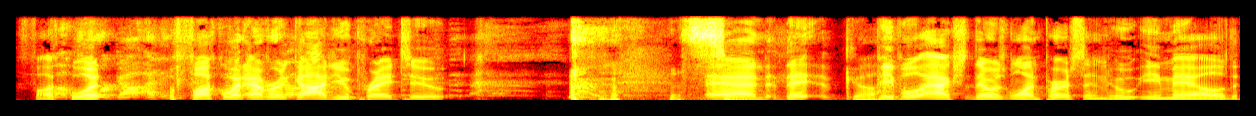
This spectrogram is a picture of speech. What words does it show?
Fuck, Fuck what? God. I think you said Fuck fuck whatever God. God. you pray to. So- and they God. people actually there was one person who emailed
